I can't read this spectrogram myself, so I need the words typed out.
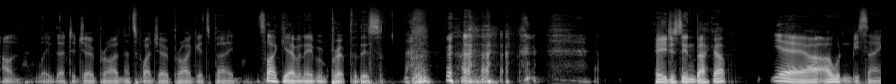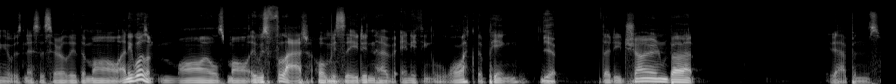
I'll leave that to Joe Pride, and that's why Joe Pride gets paid. It's like you haven't even prepped for this. he just in back up. Yeah, I, I wouldn't be saying it was necessarily the mile, and he wasn't miles mile. It was flat. Obviously, mm. he didn't have anything like the ping Yep. that he'd shown, but it happens,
